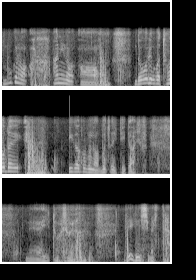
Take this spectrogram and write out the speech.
僕の兄の同僚が東大医学部の物理って言ってました。ねえ、言ってましたけど、定義にしました。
